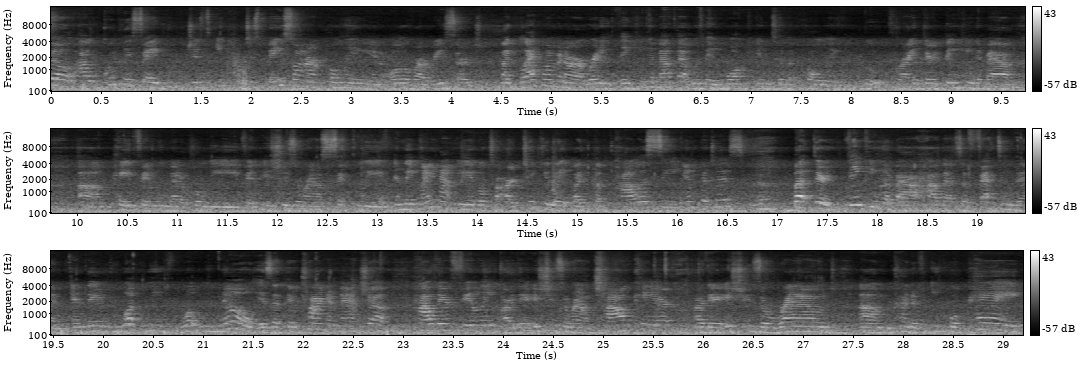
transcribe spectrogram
So I'll quickly say, just just based on our polling and all of our research, like black women are already thinking about that when they walk into the polling booth, right? They're thinking about um, paid family medical leave and issues around sick leave, and they might not be able to articulate like the policy impetus, but they're thinking about how that's affecting them. And then what we what we know is that they're trying to match up how they're feeling. Are there issues around childcare? Are there issues around um, kind of equal pay?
